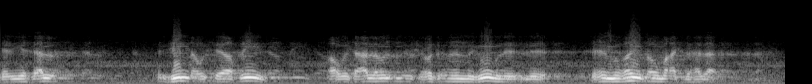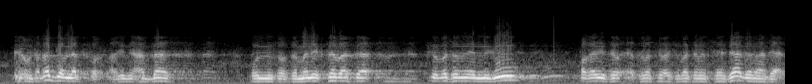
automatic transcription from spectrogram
يعني يسأل الجن أو الشياطين أو يتعلم من النجوم لعلم الغيب أو ما أشبه ذلك. وتقدم لك عن ابن عباس قل النبي صلى الله عليه وسلم من اقتبس شعبة من النجوم فقد شعبة من السجاد ما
